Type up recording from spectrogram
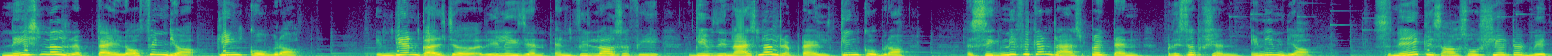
National reptile of India King Cobra Indian culture, religion and philosophy give the national reptile King Cobra a significant aspect and perception in India. Snake is associated with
